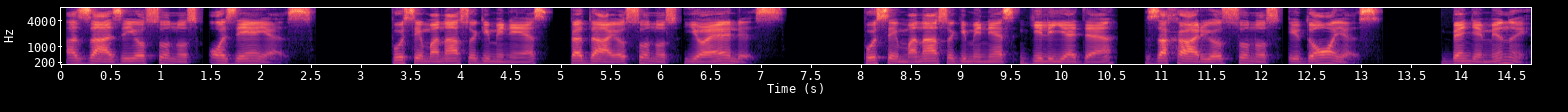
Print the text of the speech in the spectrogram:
Azazijo sūnus Ozėjas, pusiai Manaso giminės Pedajo sūnus Joelis, pusiai Manaso giminės Gilijade Zacharijos sūnus Idojas, Benjaminui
